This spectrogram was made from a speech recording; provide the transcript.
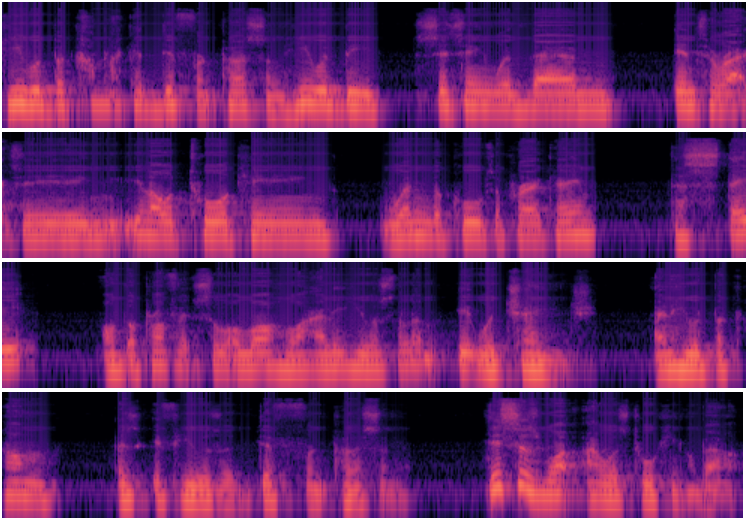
he would become like a different person. He would be sitting with them, interacting, you know, talking. When the call to prayer came, the state of the Prophet wasallam, it would change, and he would become as if he was a different person. This is what I was talking about.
